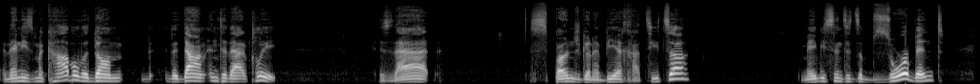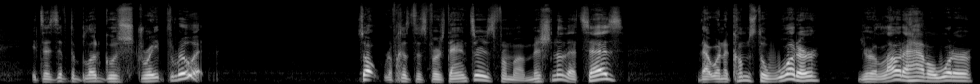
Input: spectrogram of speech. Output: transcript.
and then he's makabel the dam, the dam into that kli? Is that sponge going to be a chatzitza? Maybe since it's absorbent, it's as if the blood goes straight through it. So, Rav Chisda's first answer is from a Mishnah that says that when it comes to water, you're allowed to have a water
